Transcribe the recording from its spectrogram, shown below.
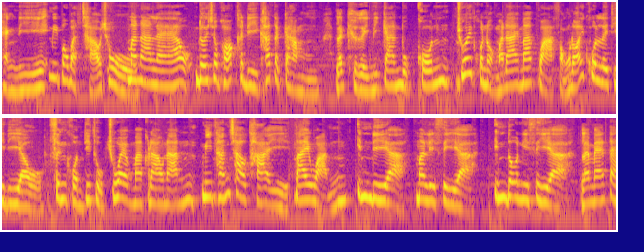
แห่งนี้มีประวัติเช้าโชว์มานานแล้ว โดยเฉพาะคดีฆาตกรรม และเคยมีการบุกค้น ช่วยคนออกมาได้มากกว่า 200 คนเลยทีเดียว ซึ่งคนที่ถูกช่วยออกมาคราวนั้น มีทั้งชาวไทย ไต้หวัน อินเดีย มาเลเซีย อินโดนีเซีย และแม้แต่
